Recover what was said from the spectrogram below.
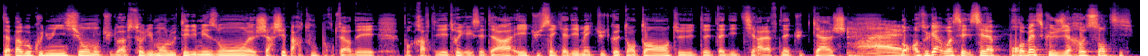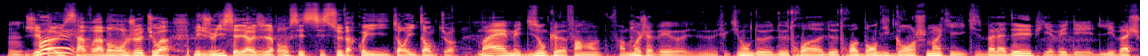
T'as pas beaucoup de munitions, donc tu dois absolument looter les maisons, euh, chercher partout pour te faire des, pour crafter des trucs, etc. Et tu sais qu'il y a des mecs tu- que t'entends, tu as des tirs à la fenêtre, tu te caches. Ouais. Bon, en tout cas, moi, c'est c'est la promesse que j'ai ressentie. J'ai Ouais, pas eu ça vraiment dans le jeu, tu vois. Mais je me dis, c'est- j'ai l'impression que c'est c'est ce vers quoi ils tendent, ils tendent, tu vois. Ouais, mais disons que, enfin, enfin, moi j'avais euh, effectivement deux, deux, trois, deux, trois bandits de grand chemin qui, qui se baladaient, et puis il y avait des, les vaches,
